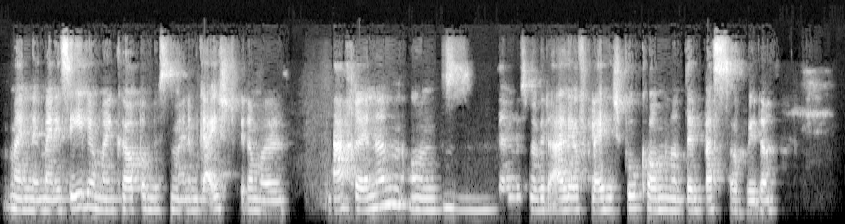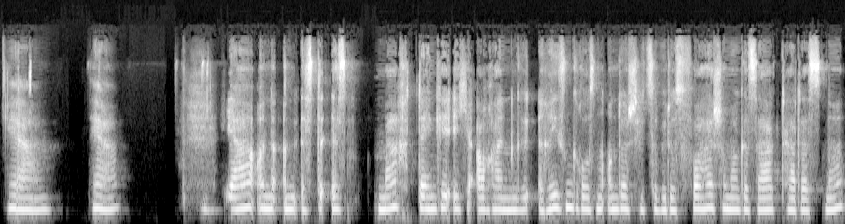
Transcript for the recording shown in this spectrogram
meine, meine Seele und mein Körper müssen meinem Geist wieder mal nachrennen und mhm. dann müssen wir wieder alle auf gleiche Spur kommen und dann passt es auch wieder. Ja, ja. Ja, und, und es, es macht, denke ich, auch einen riesengroßen Unterschied, so wie du es vorher schon mal gesagt hattest, ne?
